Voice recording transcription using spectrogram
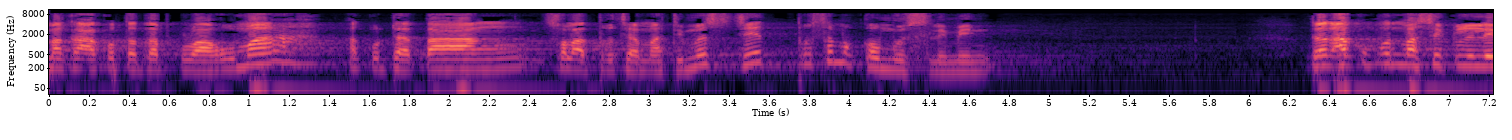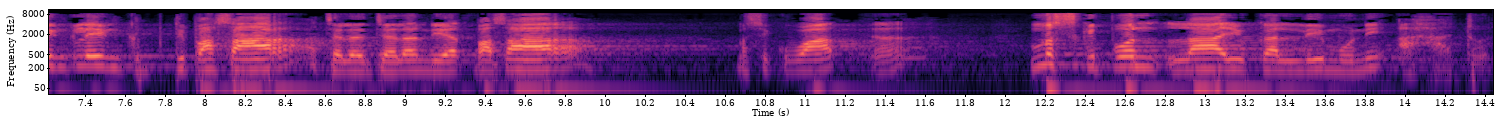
maka aku tetap keluar rumah, aku datang sholat berjamaah di masjid bersama kaum muslimin dan aku pun masih keliling-keliling di pasar, jalan-jalan lihat pasar, masih kuat. Ya. Meskipun la yukallimuni ahadun.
